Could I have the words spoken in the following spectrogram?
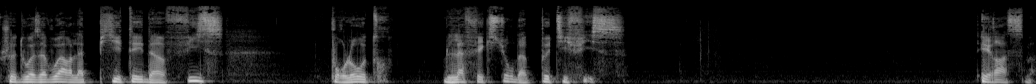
je dois avoir la piété d'un fils, pour l'autre, l'affection d'un petit-fils. Erasme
